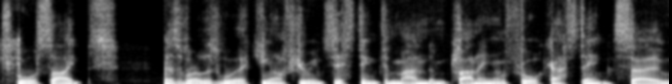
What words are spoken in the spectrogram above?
foresight as well as working off your existing demand and planning and forecasting. So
